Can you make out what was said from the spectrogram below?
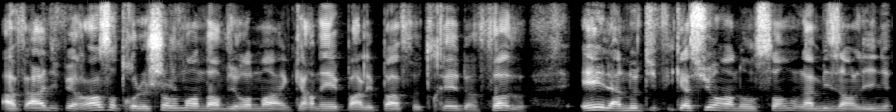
à faire la différence entre le changement d'environnement incarné par les pas feutrés d'un fauve et la notification annonçant la mise en ligne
